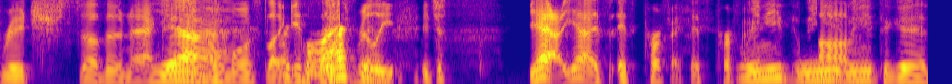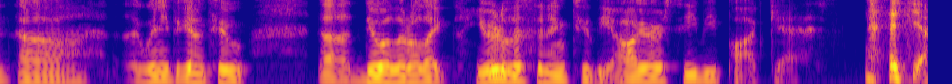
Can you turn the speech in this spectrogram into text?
rich Southern accent, yeah, almost like, like it's it's really it just yeah yeah it's it's perfect it's perfect. We need we need um, we need to get uh we need to get him to uh do a little like you're listening to the IRCB podcast. yeah,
